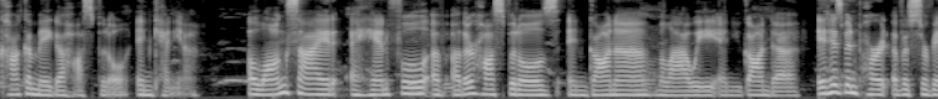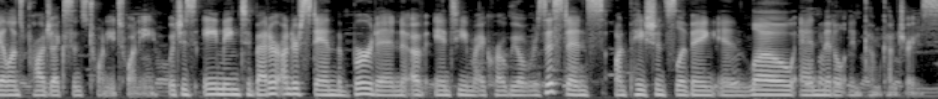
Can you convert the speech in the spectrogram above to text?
Kakamega Hospital in Kenya, alongside a handful of other hospitals in Ghana, Malawi, and Uganda. It has been part of a surveillance project since 2020, which is aiming to better understand the burden of antimicrobial resistance on patients living in low and middle income countries.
